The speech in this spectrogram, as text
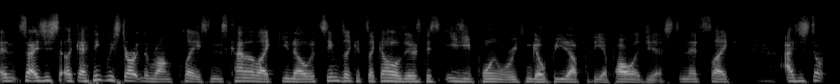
And so I just like I think we start in the wrong place. And it's kind of like, you know, it seems like it's like, oh, there's this easy point where we can go beat up the apologist. And it's like, I just don't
